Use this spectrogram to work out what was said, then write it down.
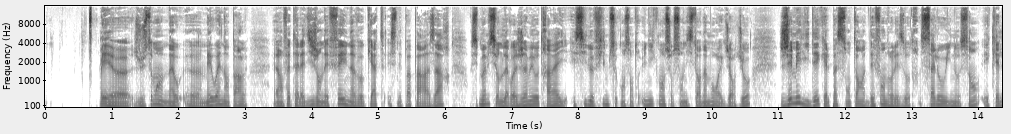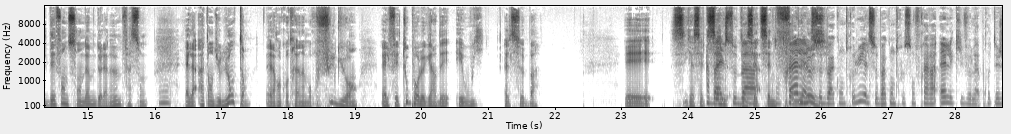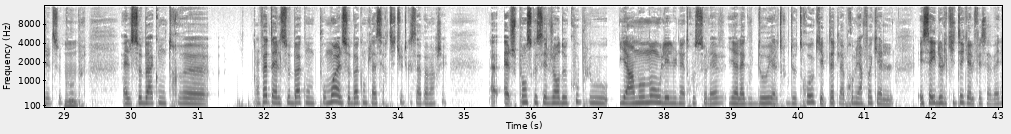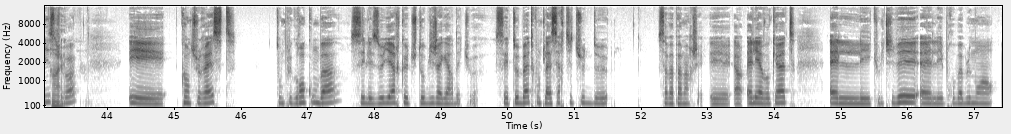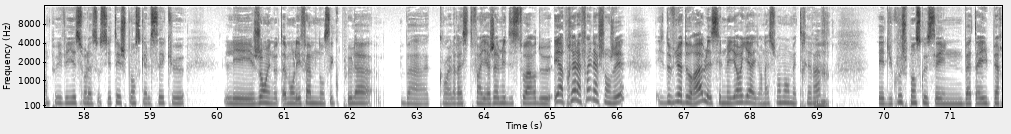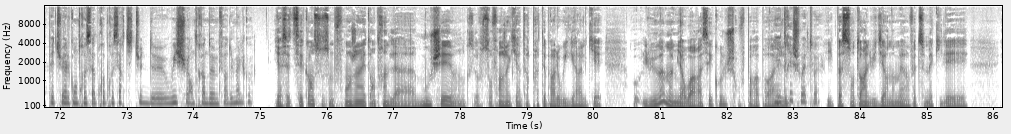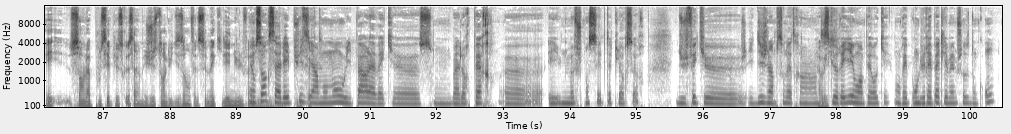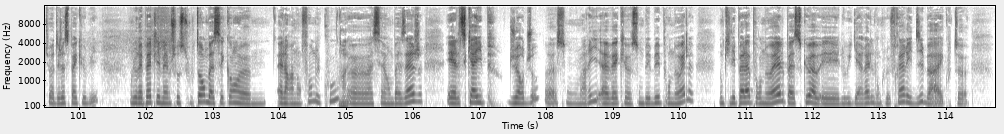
Et euh, justement, euh, Mewen en parle. Elle, en fait, elle a dit j'en ai fait une avocate et ce n'est pas par hasard. Même si on ne la voit jamais au travail et si le film se concentre uniquement sur son histoire d'amour avec Giorgio, j'aimais l'idée qu'elle passe son temps à défendre les autres, salauds ou innocents, et qu'elle défende son homme de la même façon. Mm. Elle a attendu longtemps. Elle a rencontré un amour fulgurant. Elle fait tout pour le garder. Et oui, elle se bat. Et il y a cette Ah bah, scène, elle se il y a bat cette scène contre elle, se bat contre lui, elle se bat contre son frère à elle qui veut la protéger de ce Mm. couple. Elle se bat contre. euh, En fait, elle se bat contre. Pour moi, elle se bat contre la certitude que ça va pas marcher. Euh, Je pense que c'est le genre de couple où il y a un moment où les lunettes se lèvent, il y a la goutte d'eau, il y a le truc de trop, qui est peut-être la première fois qu'elle essaye de le quitter, qu'elle fait sa valise, Ouais. tu vois. Et quand tu restes, ton plus grand combat, c'est les œillères que tu t'obliges à garder, tu vois. C'est te battre contre la certitude de ça va pas marcher. Et alors, elle est avocate, elle est cultivée, elle est probablement un peu éveillée sur la société. Je pense qu'elle sait que les gens et notamment les femmes dans ces couples-là, bah quand elles restent, enfin il y a jamais d'histoire de. Et après à la fin il a changé, il est devenu adorable et c'est le meilleur gars. Il y en a sûrement mais très rare. Mhm. Et du coup je pense que c'est une bataille perpétuelle contre sa propre certitude de oui je suis en train de me faire du mal quoi. Il y a cette séquence où son frangin est en train de la moucher, donc son frangin qui est interprété par Louis Garrel, qui est lui-même un miroir assez cool, je trouve, par rapport à Il est elle. très chouette ouais. Il passe son temps à lui dire non mais en fait ce mec il est et sans la pousser plus que ça, mais juste en lui disant en fait ce mec il est nul. Enfin, on il- sent que ça l'épuise. il y a un moment où il parle avec euh, son, bah, leur père euh, et une meuf, je pense c'est peut-être leur sœur, du fait que il dit j'ai l'impression d'être un Ah oui. disque rayé ou un perroquet. On, lui répète les mêmes choses. Donc on, tu vois déjà c'est pas que lui. On lui répète les mêmes choses tout le temps. Bah c'est quand euh, elle a un enfant du coup, Ouais. euh, assez en bas âge, et elle Skype Giorgio, euh, son mari, avec son bébé pour Noël. Donc il est pas là pour Noël parce que et Louis Garrel, donc le frère, il dit bah écoute.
